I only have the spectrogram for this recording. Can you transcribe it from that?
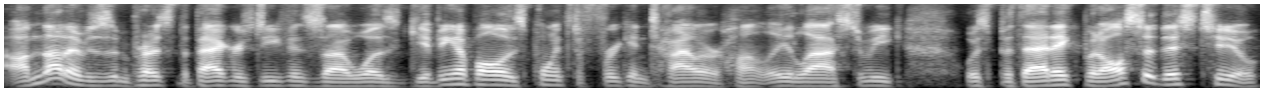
I'm not as impressed with the Packers defense as I was giving up all those points to freaking Tyler Huntley last week was pathetic, but also this too.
